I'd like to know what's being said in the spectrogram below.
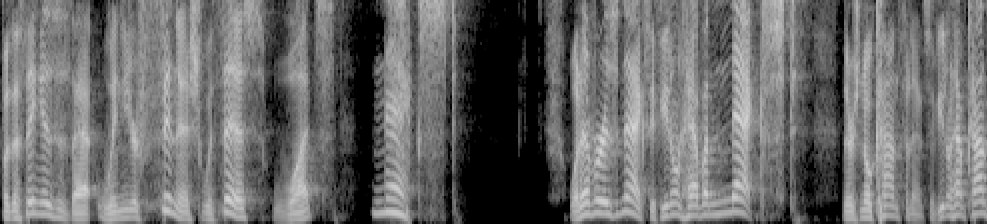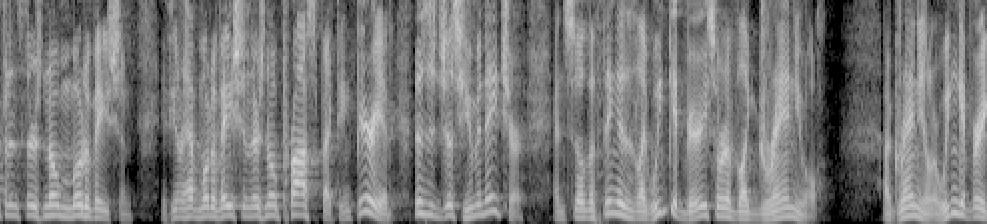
But the thing is, is that when you're finished with this, what's next? Whatever is next, if you don't have a next, there's no confidence. If you don't have confidence, there's no motivation. If you don't have motivation, there's no prospecting, period. This is just human nature. And so the thing is, is like we can get very sort of like granular, a granular. We can get very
